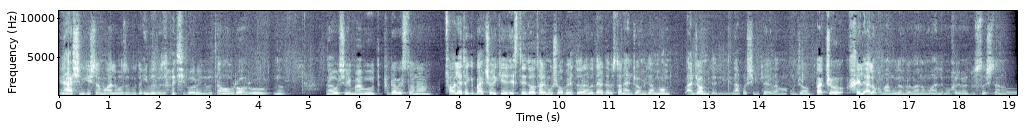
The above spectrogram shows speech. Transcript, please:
یعنی هر چی میکشتم معلم زود بودن این بذار به دیوار و اینا تمام راه رو اینا. نقاشی من بود. تو دبستانم فعالیت که بچه‌ای که استعدادهای مشابه دارن و در دبستان انجام میدن ما انجام می‌دادیم نقاشی می‌کردم و اونجا بچه خیلی علاقه من بودن به من و معلم و خیلی من دوست داشتن و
